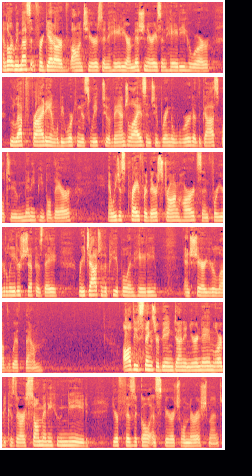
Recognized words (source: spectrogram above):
And Lord, we mustn't forget our volunteers in Haiti, our missionaries in Haiti who are who left Friday and will be working this week to evangelize and to bring the word of the gospel to many people there. And we just pray for their strong hearts and for your leadership as they reach out to the people in Haiti and share your love with them. All these things are being done in your name, Lord, because there are so many who need your physical and spiritual nourishment.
